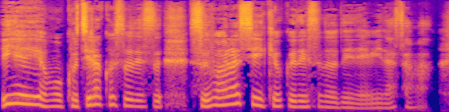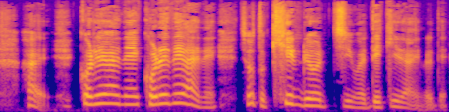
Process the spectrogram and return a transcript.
いえいえ、もうこちらこそです。素晴らしい曲ですのでね、皆様。はい。これはね、これではね、ちょっと金量賃はできないので。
